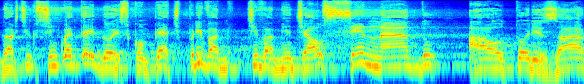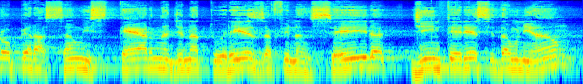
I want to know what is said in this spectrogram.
do artigo 52, compete privativamente ao Senado a autorizar operação externa de natureza financeira de interesse da União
